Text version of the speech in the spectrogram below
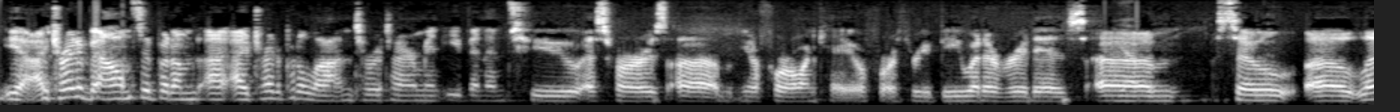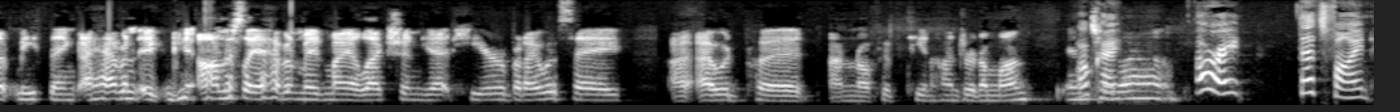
Yeah, I try to balance it, but I'm, I, I try to put a lot into retirement, even into as far as um, you know, 401k or 403b, whatever it is. Um, So uh, let me think. I haven't honestly, I haven't made my election yet here, but I would say I, I would put I don't know, fifteen hundred a month into Okay. that. All right. That's fine.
